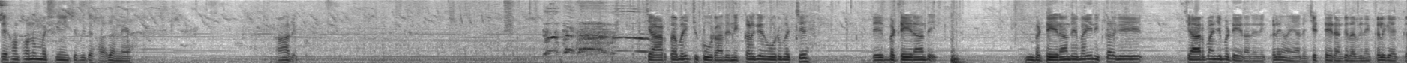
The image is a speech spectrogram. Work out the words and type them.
ਤੇ ਹੁਣ ਤੁਹਾਨੂੰ ਮਸ਼ੀਨ 'ਚ ਵੀ ਦਿਖਾ ਦਿੰਨੇ ਆ। ਆਹ ਦੇਖੋ। ਚਾਰ ਤਾਂ ਬਈ ਚਕੋਰਾਂ ਦੇ ਨਿਕਲ ਗਏ ਹੋਰ ਬੱਚੇ ਤੇ ਬਟੇਰਾਂ ਦੇ। ਬਟੇਰਾਂ ਦੇ ਬਾਈ ਨਿਕਲ ਗਏ, ਚਾਰ ਪੰਜ ਬਟੇਰਾਂ ਦੇ ਨਿਕਲੇ ਹੋਏ ਆ ਤੇ ਚਿੱਟੇ ਰੰਗ ਦਾ ਵੀ ਨਿਕਲ ਗਿਆ ਇੱਕ।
